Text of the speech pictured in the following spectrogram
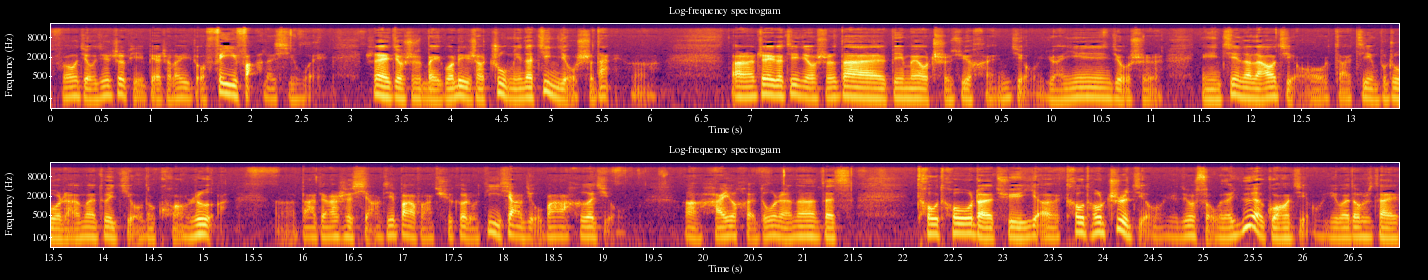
服用酒精制品变成了一种非法的行为，这就是美国历史上著名的禁酒时代啊。当然，这个禁酒时代并没有持续很久，原因就是你禁得了酒，但禁不住人们对酒的狂热啊。大家是想尽办法去各种地下酒吧喝酒啊，还有很多人呢在。偷偷的去呃偷偷制酒，也就是所谓的月光酒，因为都是在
